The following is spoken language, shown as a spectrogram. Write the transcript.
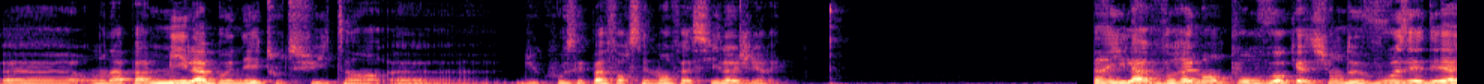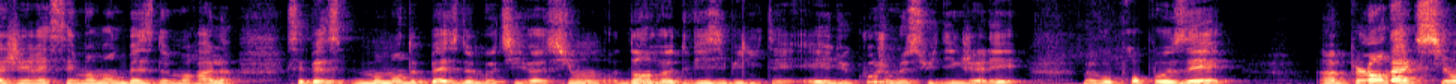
euh, on n'a pas 1000 abonnés tout de suite. Hein, euh, du coup, c'est pas forcément facile à gérer. Il a vraiment pour vocation de vous aider à gérer ces moments de baisse de morale, ces moments de baisse de motivation dans votre visibilité. Et du coup, je me suis dit que j'allais bah, vous proposer un plan d'action,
